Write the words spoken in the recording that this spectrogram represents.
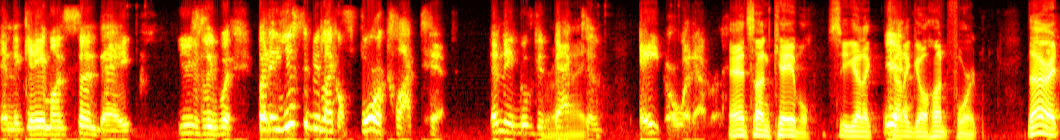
and the game on Sunday. Usually, would, but it used to be like a four o'clock tip. Then they moved it back to eight or whatever. And it's on cable, so you got to Yeah. kind of go hunt for it. All right.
